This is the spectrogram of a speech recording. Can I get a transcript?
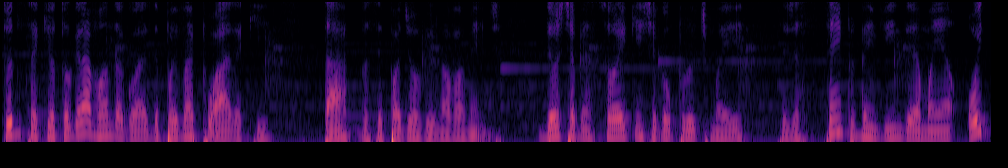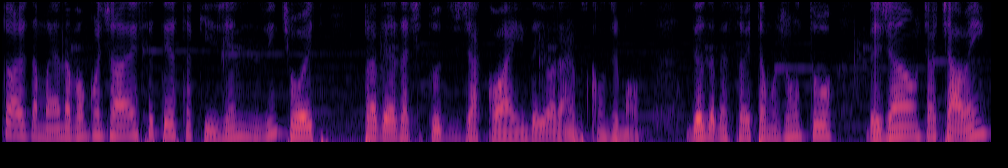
Tudo isso aqui eu tô gravando agora, depois vai pro ar aqui, tá? Você pode ouvir novamente. Deus te abençoe. Quem chegou por último aí, seja sempre bem-vindo. E amanhã, 8 horas da manhã, nós vamos continuar nesse texto aqui, Gênesis 28, para ver as atitudes de Jacó ainda e orarmos com os irmãos. Deus abençoe, tamo junto. Beijão, tchau, tchau, hein?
